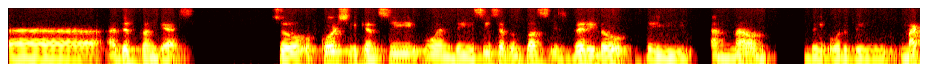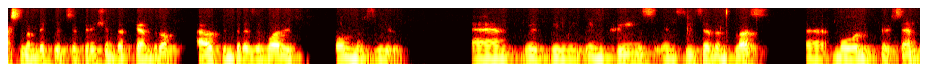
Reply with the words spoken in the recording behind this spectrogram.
a different gas. So of course you can see when the C7 plus is very low, the amount the or the maximum liquid saturation that can drop out in the reservoir is almost zero. And with the increase in C7 plus uh, mole percent,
